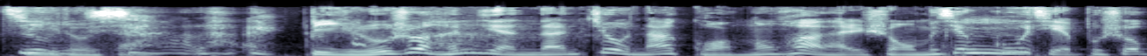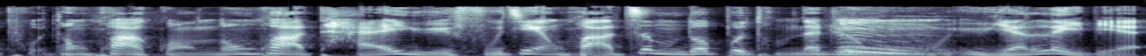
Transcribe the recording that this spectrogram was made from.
记录下下来。比如说很简单，就拿广东话来说，我们先嗯姑且不说普通话、广东话、台语、福建话这么多不同的这种嗯语言类别，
